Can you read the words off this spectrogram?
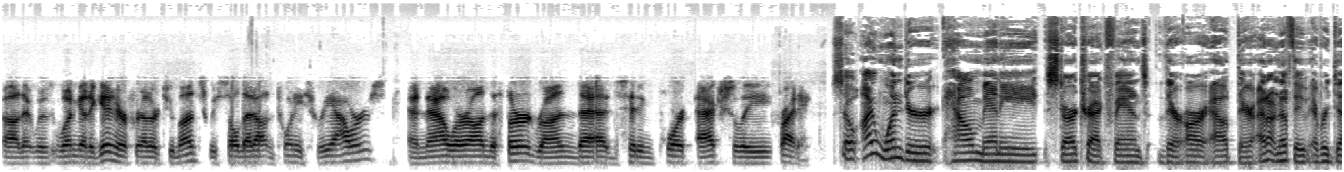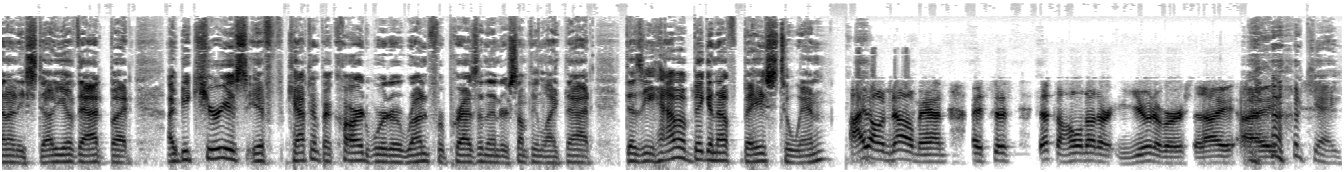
uh, that was wasn't going to get here for another two months. We sold that out in 23 hours, and now we're on the third run that's hitting port actually Friday. So I wonder how many Star Trek fans there are out there. I don't know if they've ever done any study of that, but I'd be curious if Captain Picard were to run for president or something like that. Does he have a big enough base to win? I don't know, man. It's just that's a whole other universe that I. I okay.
